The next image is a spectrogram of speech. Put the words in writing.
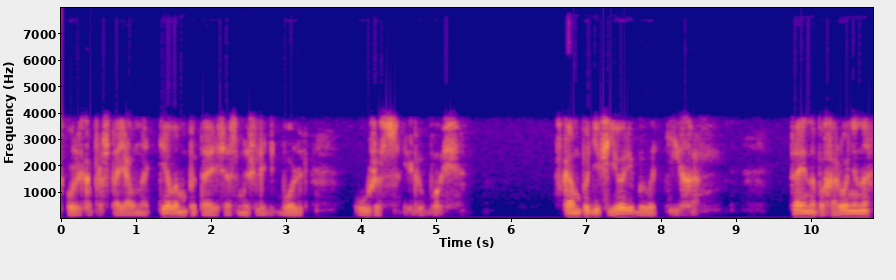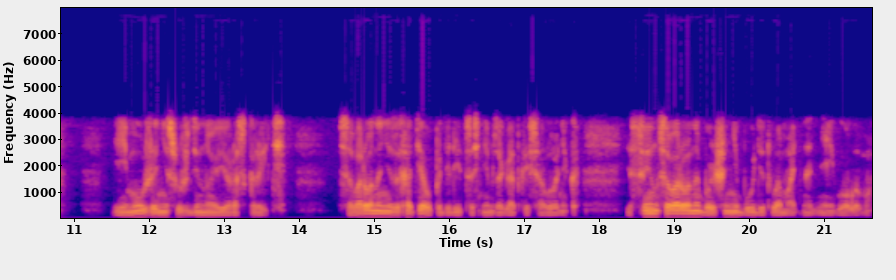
сколько простоял над телом, пытаясь осмыслить боль, ужас и любовь. В Кампо-де-Фьори было тихо. Тайна похоронена, и ему уже не суждено ее раскрыть. Саварона не захотел поделиться с ним загадкой Салоник — и сын Савороны больше не будет ломать над ней голову.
